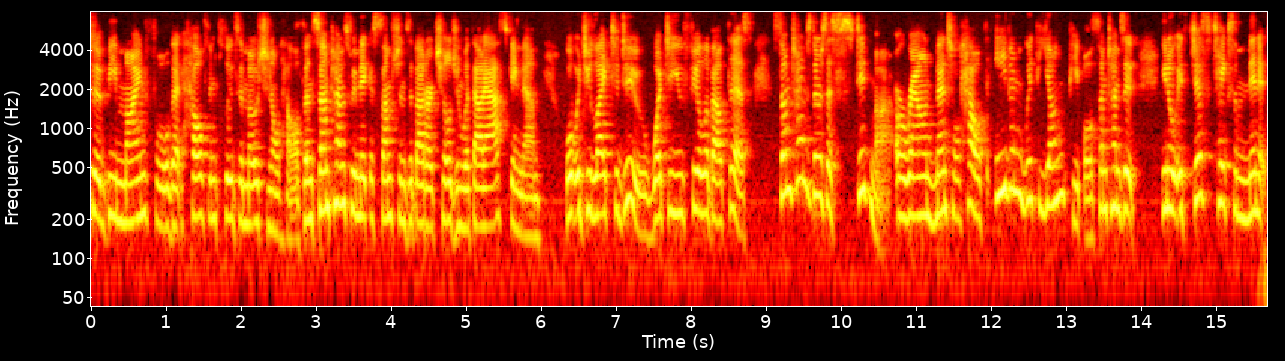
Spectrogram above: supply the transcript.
to be mindful that health includes emotional health. And sometimes we make assumptions about our children without asking them, What would you like to do? What do you feel about this? Sometimes there's a stigma around mental health, even with young people. Sometimes it, you know, it just takes a minute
